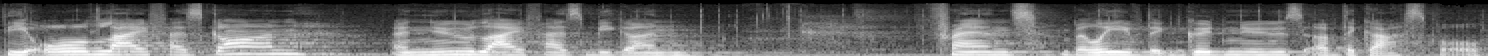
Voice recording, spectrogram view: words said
The old life has gone, a new life has begun. Friends, believe the good news of the gospel.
